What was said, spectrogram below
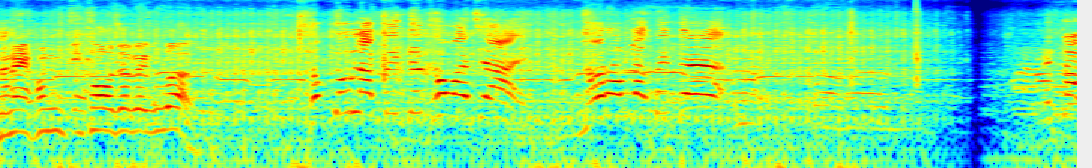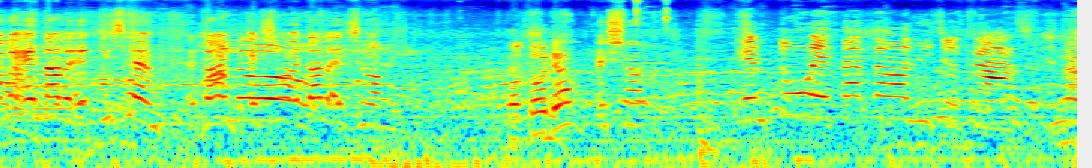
মানে এখন কি খাওয়া যাবে এগুলো? শক্ত লাগবে খাওয়া যায়। নরম লাগবে তো এটা হলো এটা হলো একশো এটা হলো একশো এটা কত ওটা একশো কিন্তু এটা তো নিজের কাজ এটা না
